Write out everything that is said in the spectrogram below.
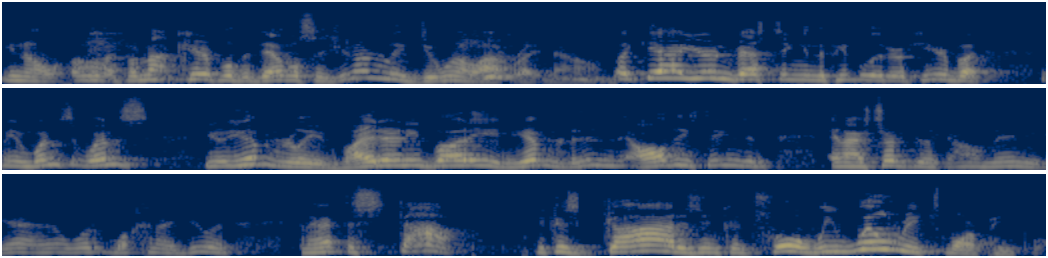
you know, oh, if I'm not careful, the devil says, you're not really doing a lot right now. Like, yeah, you're investing in the people that are here, but I mean, when's, when's you know, you haven't really invited anybody and you haven't all these things. And, and I start to be like, oh man, yeah, what, what can I do? And, and I have to stop because God is in control. We will reach more people.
